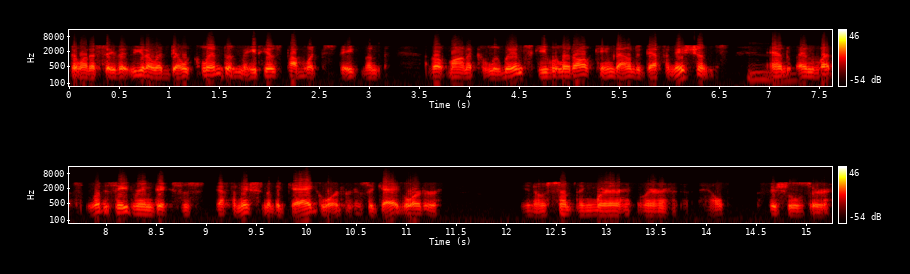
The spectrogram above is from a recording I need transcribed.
don't want to say that, you know, when Bill Clinton made his public statement about Monica Lewinsky, well, it all came down to definitions. Mm. And and what what is Adrian Dix's definition of a gag order? Is a gag order, you know, something where where health officials are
